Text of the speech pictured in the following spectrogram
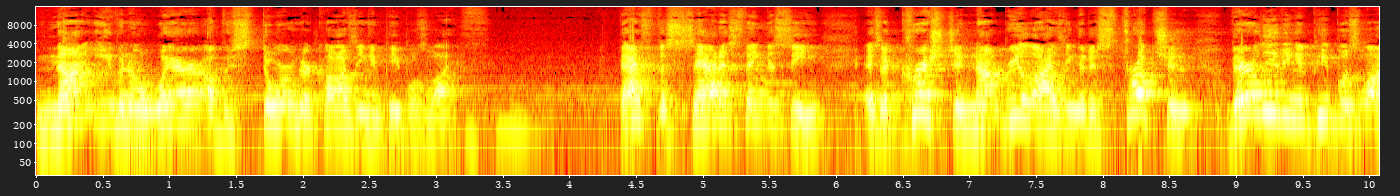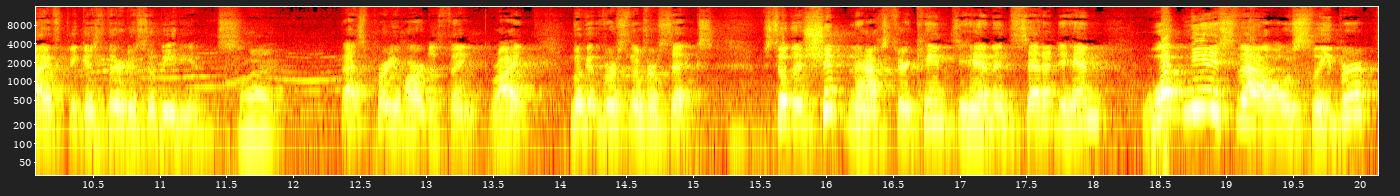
not even aware of the storm they're causing in people's life. That's the saddest thing to see is a Christian not realizing the destruction they're leaving in people's life because of their disobedience. Right. That's pretty hard to think, right? Look at verse number six. So the shipmaster came to him and said unto him, What meanest thou, O sleeper?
